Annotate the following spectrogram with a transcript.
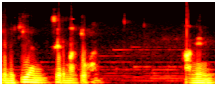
Demikian firman Tuhan. Amin.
